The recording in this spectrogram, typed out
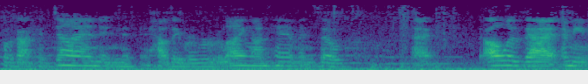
what God had done and how they were relying on Him. And so, uh, all of that, I mean,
